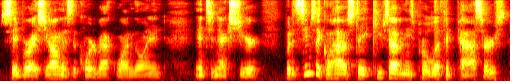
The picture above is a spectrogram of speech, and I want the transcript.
say Bryce Young is the quarterback one going in, into next year. But it seems like Ohio State keeps having these prolific passers,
